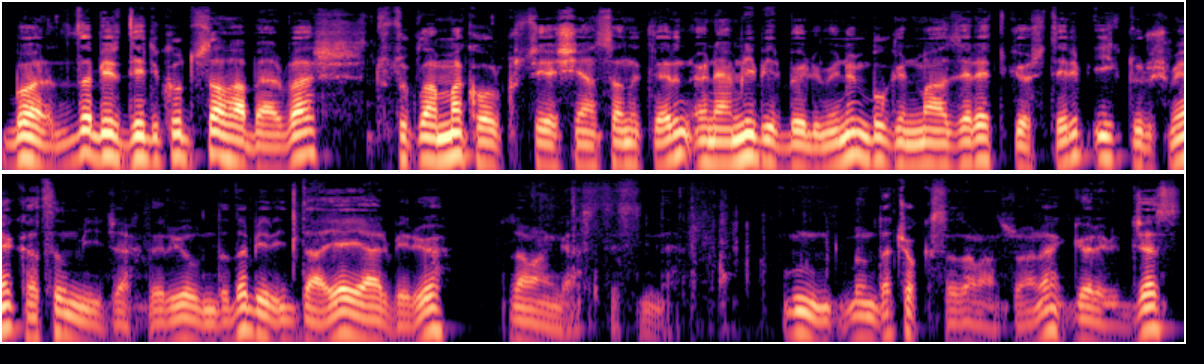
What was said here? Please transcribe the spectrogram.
Bu arada da bir dedikodusal haber var. Tutuklanma korkusu yaşayan sanıkların önemli bir bölümünün bugün mazeret gösterip ilk duruşmaya katılmayacakları yolunda da bir iddiaya yer veriyor Zaman Gazetesi'nde. Bunu da çok kısa zaman sonra görebileceğiz.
